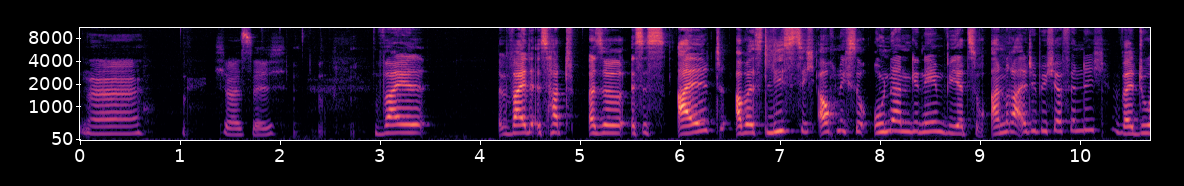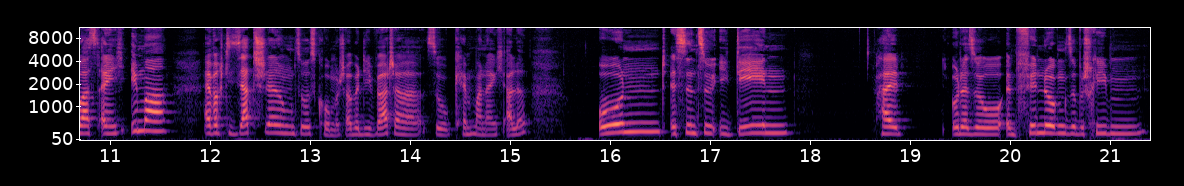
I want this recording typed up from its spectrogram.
Äh, ich weiß nicht. Weil, weil es hat, also es ist alt, aber es liest sich auch nicht so unangenehm wie jetzt so andere alte Bücher, finde ich. Weil du hast eigentlich immer, einfach die Satzstellung und so ist komisch, aber die Wörter, so kennt man eigentlich alle. Und es sind so Ideen halt oder so Empfindungen so beschrieben,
